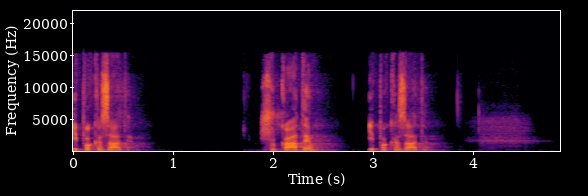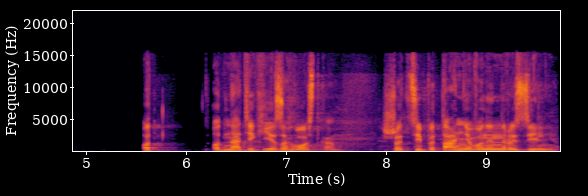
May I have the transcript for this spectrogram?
і показати. Шукати і показати. От одна тільки є загвоздка, що ці питання вони нероздільні.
